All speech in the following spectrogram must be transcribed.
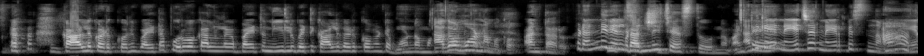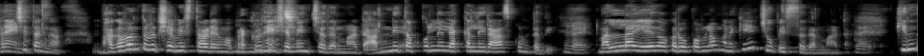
కాళ్ళు కడుక్కొని బయట పూర్వకాలంలో బయట నీళ్ళు పెట్టి కాళ్ళు కడుక్కోమంటే మూఢనమ్మకం అదో. మూఢనమ్మకం అంటారు. ఇప్పుడు అన్ని ఇప్పుడు అన్ని చేస్తూ ఉన్నాం. అంటే నేచర్ నేర్పిస్తుంది ఆ, ఖచ్చితంగా. భగవంతుడు క్షమిస్తాడేమో ప్రకృతి Nature. క్షమించదన్నమాట. అన్ని. తప్పుల్ని లెక్కల్ని రాసుకుంటది. మళ్ళా ఏదో ఒక రూపంలో మనకి చూపిస్తుంది అనమాట కింద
